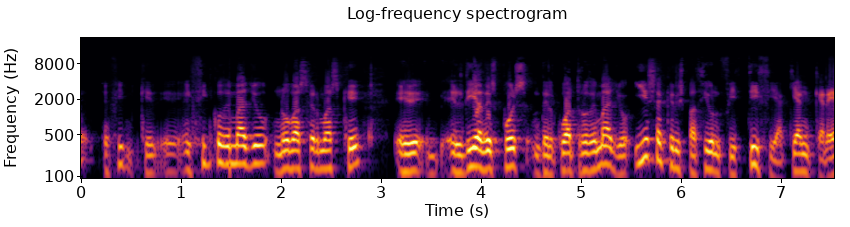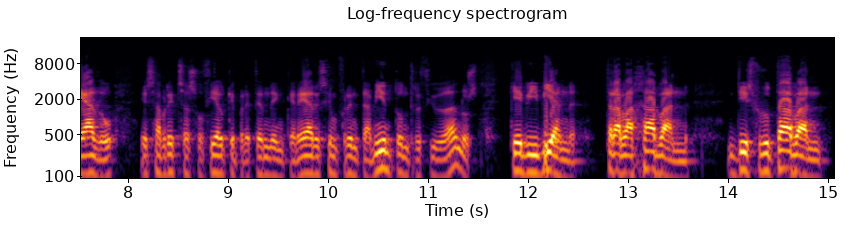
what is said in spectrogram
En fin, que eh, el 5 de mayo no va a ser más que eh, el día después del 4 de mayo. Y esa crispación ficticia que han creado, esa brecha social que pretenden crear, ese enfrentamiento entre ciudadanos que vivían, trabajaban, disfrutaban,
